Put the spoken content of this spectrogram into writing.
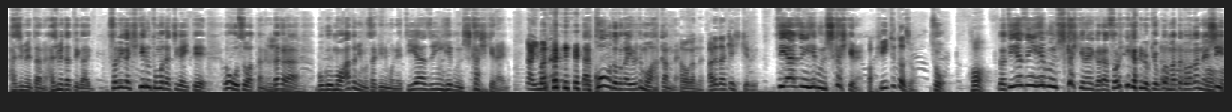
始めたのよ。始めたっていうかそれが弾ける友達がいてを教わったのよ。だから僕もう後にも先にもね「Tears in Heaven」しか弾けないの。あ今何だからコードとか言われても分かんない。あわかんない。あれだけ弾ける「Tears in Heaven」しか弾けない。あ弾いてたじゃん。そうはだから Tears in Heaven しか弾けないからそれ以外の曲は全く分かんないし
